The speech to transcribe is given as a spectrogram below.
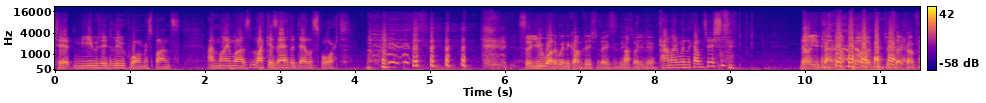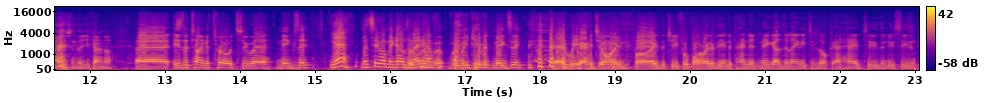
to muted, lukewarm response. And mine was La Gazzetta dello Sport. so you want to win the competition, basically, is what you're doing. Can I win the competition? No, you cannot. no, I've just had confirmation that you cannot. Uh, is it time to throw it to uh, Migsy? yeah, let's see what Miguel Will, Delaney will- have. will we give it Migsy? uh, we are joined by the chief football writer of the Independent, Miguel Delaney, to look ahead to the new season.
